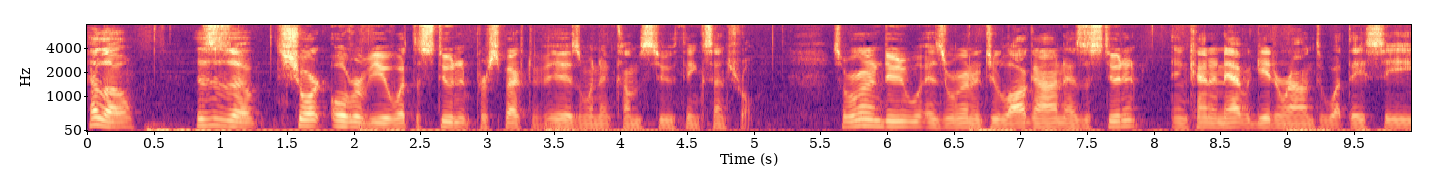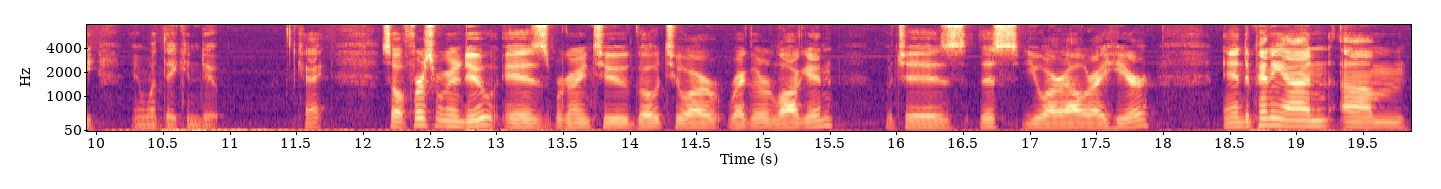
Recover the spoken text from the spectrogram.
Hello. This is a short overview of what the student perspective is when it comes to Think Central. So what we're going to do is we're going to do log on as a student and kind of navigate around to what they see and what they can do. Okay. So first we're going to do is we're going to go to our regular login, which is this URL right here. And depending on um,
